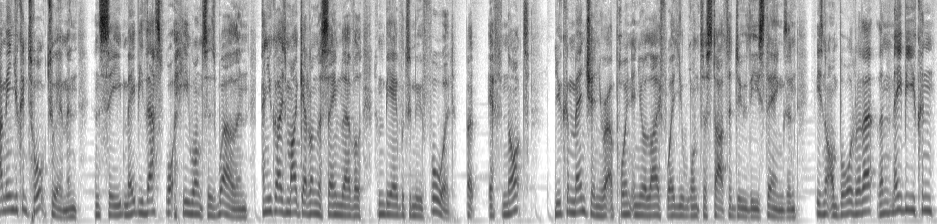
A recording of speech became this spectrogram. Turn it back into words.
I mean, you can talk to him and, and see maybe that's what he wants as well, and, and you guys might get on the same level and be able to move forward. But if not, you can mention you're at a point in your life where you want to start to do these things, and if he's not on board with that, then maybe you can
